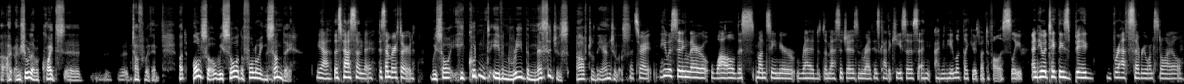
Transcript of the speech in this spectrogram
I, am sure they were quite uh, tough with him. But also, we saw the following Sunday. Yeah, this past Sunday, December 3rd. We saw he couldn't even read the messages after the Angelus. That's right. He was sitting there while this Monsignor read the messages and read his catechesis. And I mean, he looked like he was about to fall asleep. And he would take these big breaths every once in a while.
